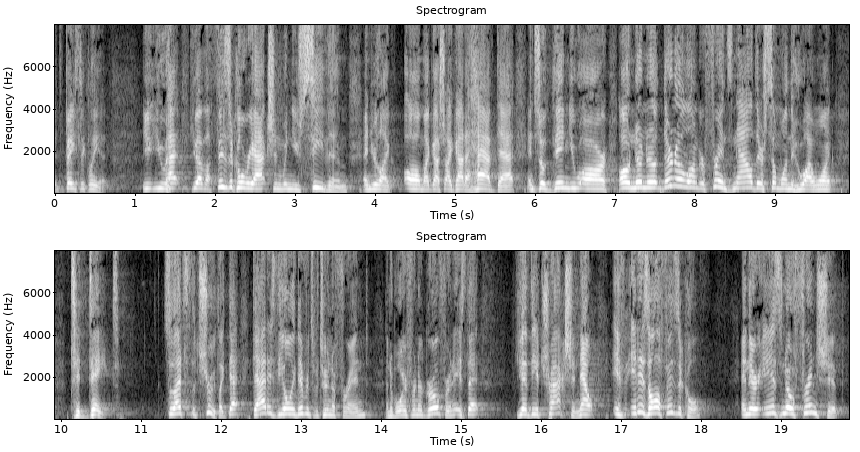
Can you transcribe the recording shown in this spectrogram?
It's basically it. You, you, have, you have a physical reaction when you see them, and you're like, oh my gosh, I gotta have that. And so then you are, oh no, no, they're no longer friends. Now they're someone who I want to date. So that's the truth. Like that, that is the only difference between a friend and a boyfriend or girlfriend is that you have the attraction. Now, if it is all physical and there is no friendship,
